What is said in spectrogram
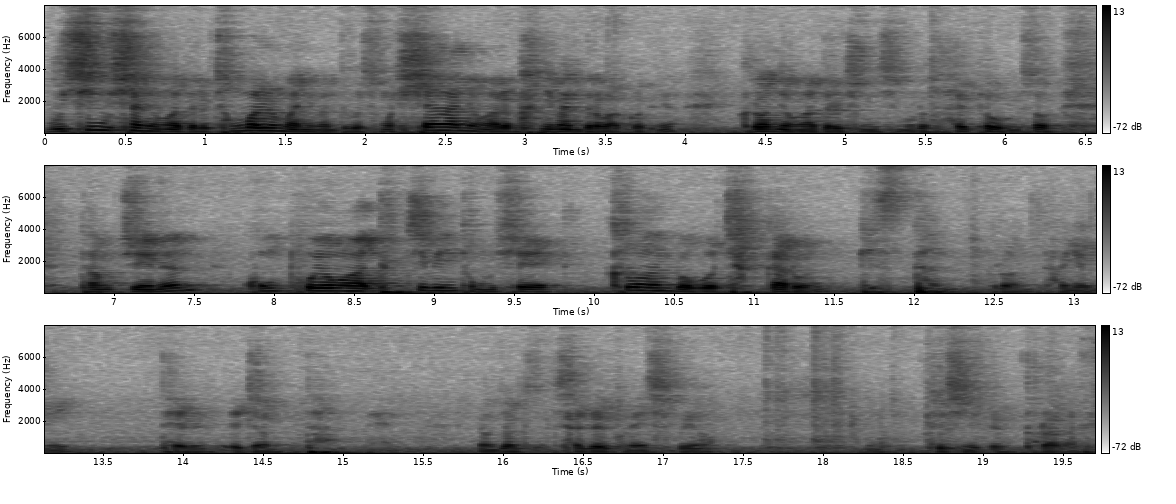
무시무시한 영화들을 정말로 많이 만들고 정말 희한한 영화를 많이 만들어 봤거든요. 그런 영화들을 중심으로 살펴보면서 다음 주에는 공포 영화 특집인 동시에 크로넨버그 작가론 비슷한 그런 강연이 될 예정입니다. 네. 명절 잘들 보내시고요. 음, 조심히들 돌아가세요.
